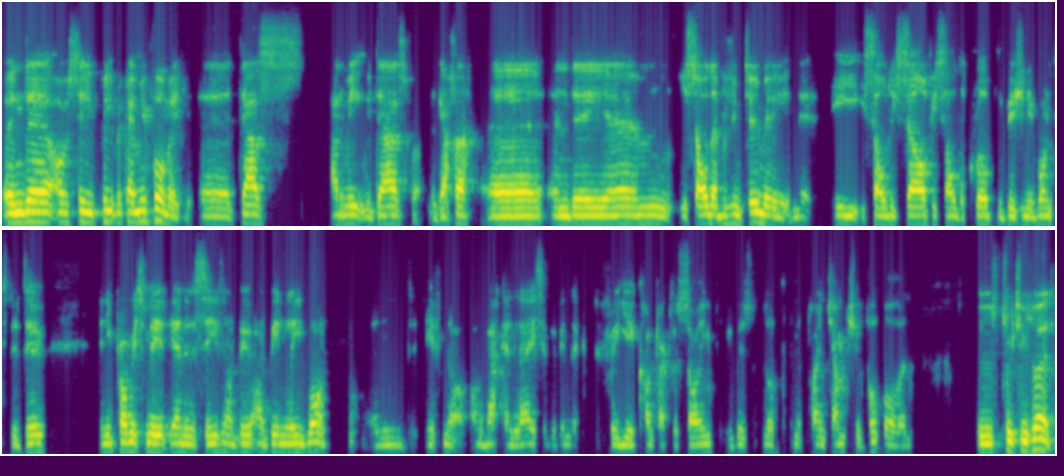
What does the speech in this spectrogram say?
and uh, obviously people came in for me. Uh, Daz had a meeting with Daz, the gaffer, uh, and he, um, he sold everything to me. He, he, sold himself, he sold the club, the vision he wanted to do, and he promised me at the end of the season I'd be I'd be in League One, and if not on the back end of the day, he said within the three year contract was signed, he was looking at playing Championship football, and he was true to his word.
